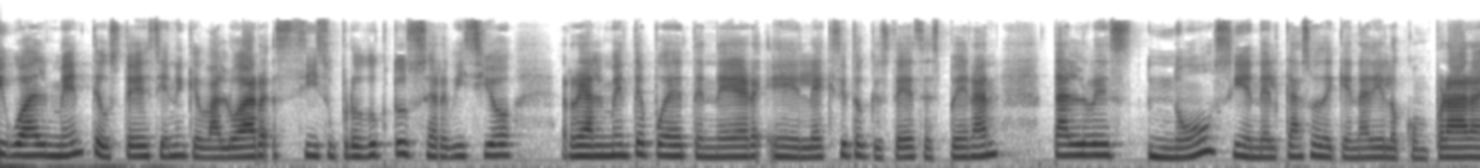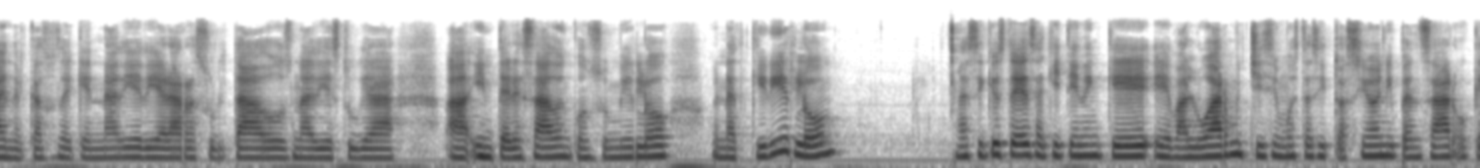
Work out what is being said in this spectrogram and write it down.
igualmente ustedes tienen que evaluar si su producto o servicio realmente puede tener el éxito que ustedes esperan. Tal vez no, si en el caso de que nadie lo comprara, en el caso de que nadie diera resultados, nadie estuviera ah, interesado en consumirlo o en adquirirlo. Así que ustedes aquí tienen que evaluar muchísimo esta situación y pensar, ok,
